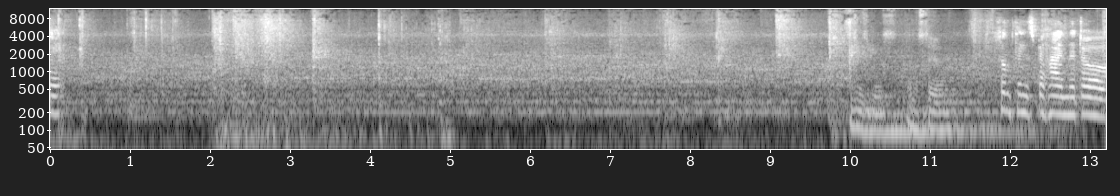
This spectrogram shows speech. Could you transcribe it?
Oh стоял. Something's behind the door.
